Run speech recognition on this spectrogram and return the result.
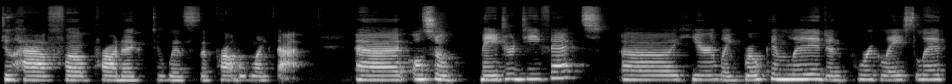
to have a product with a problem like that. Uh, also, major defects uh, here, like broken lid and poor glazed lid.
